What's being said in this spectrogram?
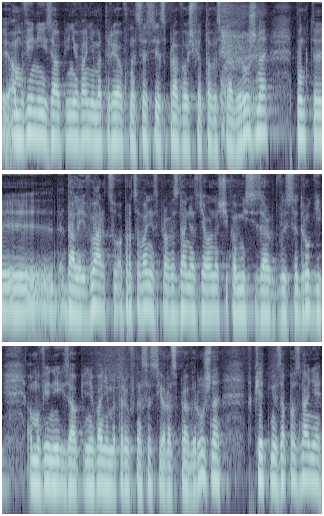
y, omówienie i zaopiniowanie materiałów na sesję sprawy oświatowe, sprawy różne. Punkt dalej, w marcu opracowanie sprawozdania z działalności komisji za rok 22, omówienie i zaopiniowanie materiałów na sesję oraz sprawy różne. Kwietniu zapoznanie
